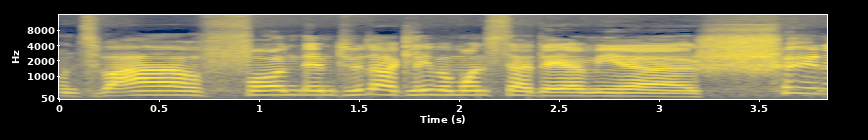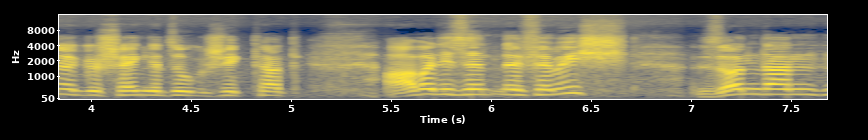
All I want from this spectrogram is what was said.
Und zwar von dem Twitter-Klebemonster, der mir schöne Geschenke zugeschickt hat. Aber die sind nicht für mich, sondern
